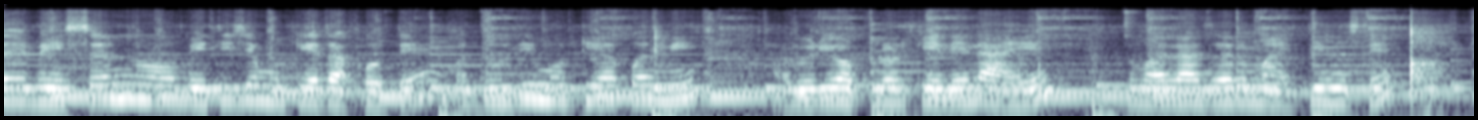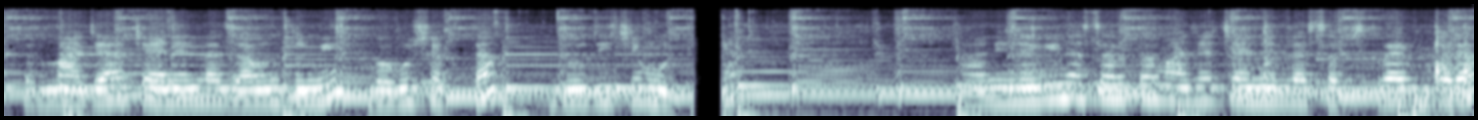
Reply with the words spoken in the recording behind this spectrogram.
आहे आता हे बेसन मेथीचे मेथीच्या मुठिया दाखवते. मग दुधी मुठिया पण मी व्हिडिओ अपलोड केलेला आहे. तुम्हाला जर माहिती नसेल तर माझ्या चॅनलला जाऊन तुम्ही बघू शकता दुधीची मुठिया. आणि नवीन असाल तर माझ्या चॅनलला सबस्क्राईब करा.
